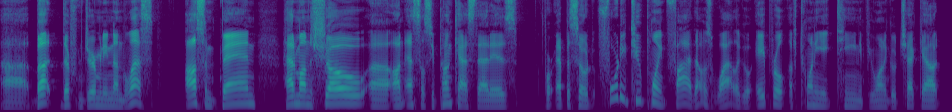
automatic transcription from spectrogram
uh, but they're from Germany nonetheless. Awesome band. Had them on the show uh, on SLC Punkcast, that is, for episode 42.5. That was a while ago, April of 2018. If you want to go check out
